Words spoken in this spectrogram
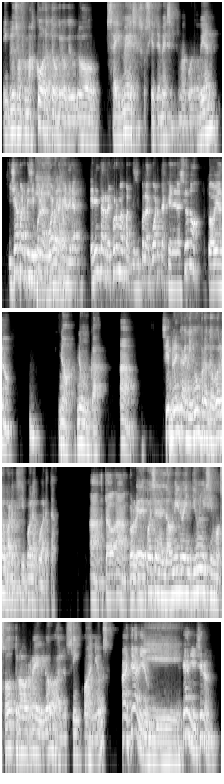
Incluso fue más corto, creo que duró seis meses o siete meses, no me acuerdo bien. ¿Y ya participó la cuarta bueno. generación? ¿En esta reforma participó la cuarta generación o todavía no? No, nunca. Ah, siempre. Nunca en ningún protocolo participó la cuarta. Ah, hasta, ah, Porque después en el 2021 hicimos otro arreglo a los cinco años. Ah, este año. Y Este año hicieron.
